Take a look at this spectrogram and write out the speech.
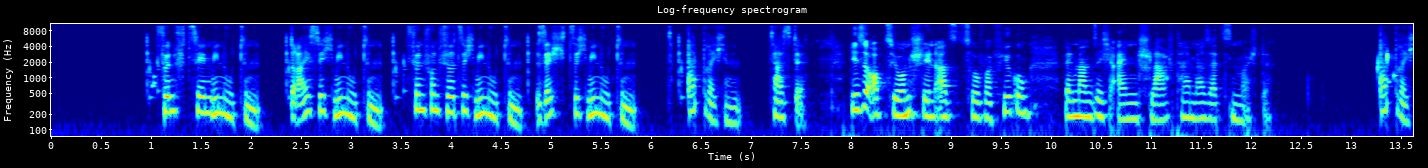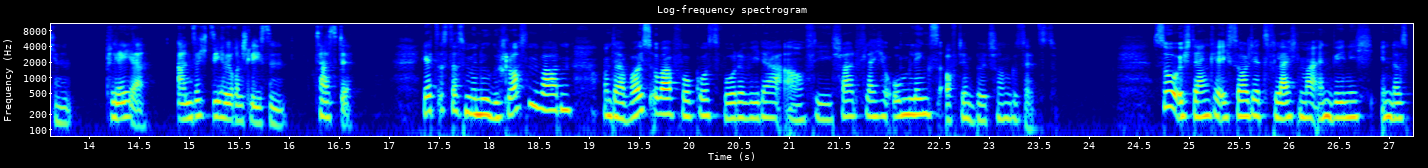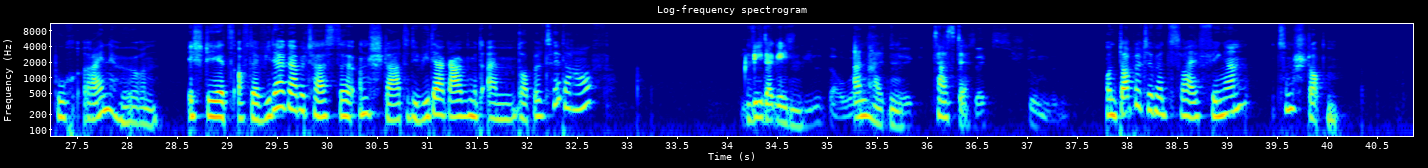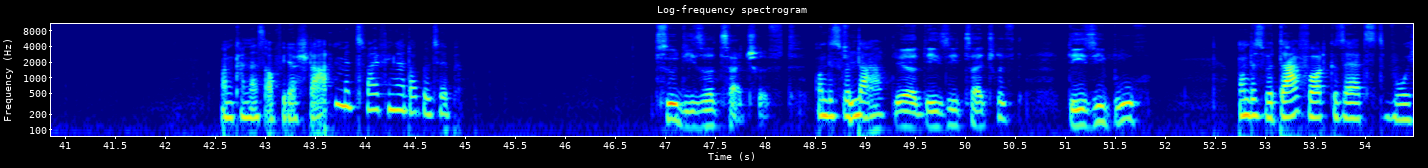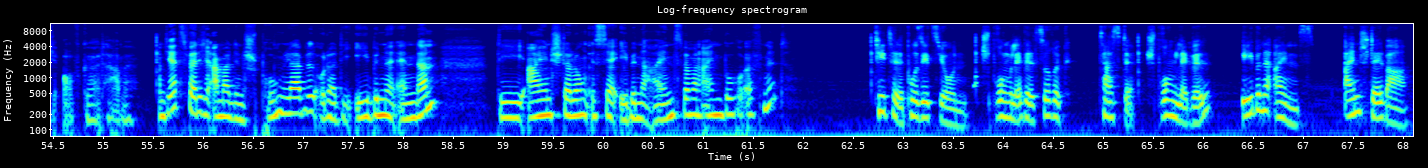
15 Minuten, 30 Minuten, 45 Minuten, 60 Minuten. Abbrechen. Taste. Diese Optionen stehen also zur Verfügung, wenn man sich einen Schlaftimer setzen möchte. Abbrechen. Player. Ansicht Sie hören schließen. Taste. Jetzt ist das Menü geschlossen worden und der Voice-Over-Fokus wurde wieder auf die Schaltfläche oben links auf dem Bildschirm gesetzt. So, ich denke, ich sollte jetzt vielleicht mal ein wenig in das Buch reinhören. Ich stehe jetzt auf der Wiedergabetaste und starte die Wiedergabe mit einem Doppeltipp darauf. Wiedergeben. Anhalten. Taste. Und doppelte mit zwei Fingern zum Stoppen. Man kann das auch wieder starten mit zwei Finger Doppeltipp. Zu dieser Zeitschrift. Und es wird Typ da der Desi-Zeitschrift. Desi-Buch. und es wird da fortgesetzt, wo ich aufgehört habe. Und jetzt werde ich einmal den Sprunglevel oder die Ebene ändern. Die Einstellung ist ja Ebene 1, wenn man ein Buch öffnet. Titelposition. Sprunglevel zurück. Taste. Sprunglevel. Ebene 1. Einstellbar.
